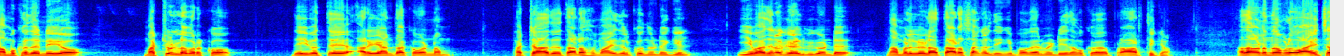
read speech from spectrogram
നമുക്ക് തന്നെയോ മറ്റുള്ളവർക്കോ ദൈവത്തെ അറിയാൻ തക്കവണ്ണം പറ്റാതെ തടസ്സമായി നിൽക്കുന്നുണ്ടെങ്കിൽ ഈ വചന കേൾവി കൊണ്ട് നമ്മളിലുള്ള തടസ്സങ്ങൾ നീങ്ങിപ്പോകാൻ വേണ്ടി നമുക്ക് പ്രാർത്ഥിക്കണം. അതാണ് നമ്മൾ വായിച്ച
